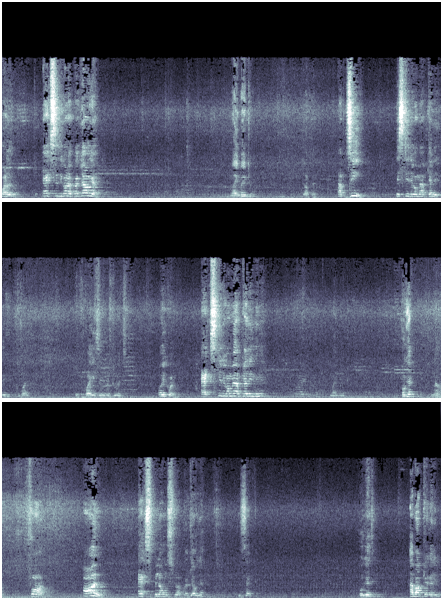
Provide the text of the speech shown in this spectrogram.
और देखो एक्स इज़ इक्वल आपका क्या हो गया? वाई बाई टू तो आपका अब जी इसकी जगह में आप क्या लिख देंगे। Y y is equal to x और इक्वल एक्स की जगह में आप क्या लिख देंगे हो गया? ना for all x belongs to आपका क्या हो गया? जेड हो गया जी? अब आप क्या करेंगे?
